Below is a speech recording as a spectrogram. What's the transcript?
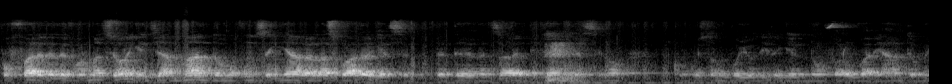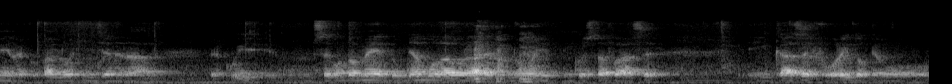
può fare delle formazioni che già mandano un segnale alla squadra che deve pensare a difendersi, no? con questo non voglio dire che non farò variante o meno, ecco, parlo in generale, per cui secondo me dobbiamo lavorare noi in questa fase, in casa e fuori dobbiamo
